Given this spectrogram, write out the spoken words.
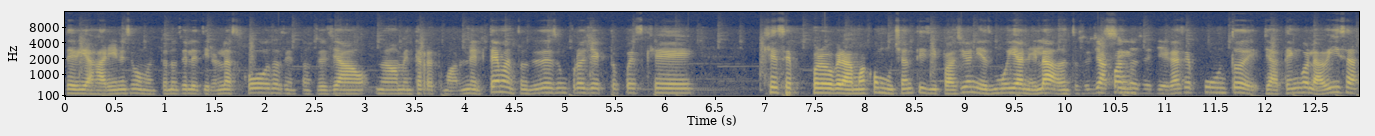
de viajar y en ese momento no se les dieron las cosas, entonces ya nuevamente retomaron el tema, entonces es un proyecto pues que que se programa con mucha anticipación y es muy anhelado. Entonces ya cuando se llega a ese punto de ya tengo la visa,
